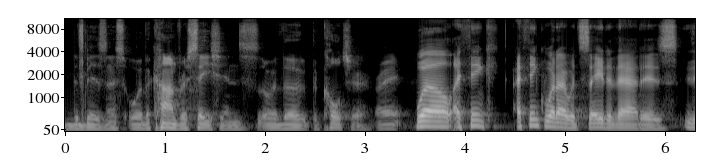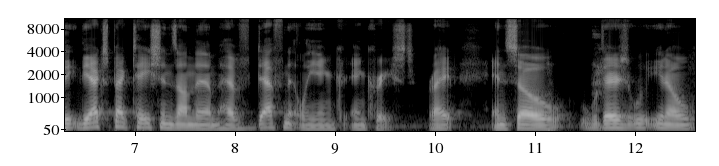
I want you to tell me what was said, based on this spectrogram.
the business or the conversations or the the culture, right? Well, I think I think what I would say to that is the the expectations on them have definitely inc- increased, right? And so there's you know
